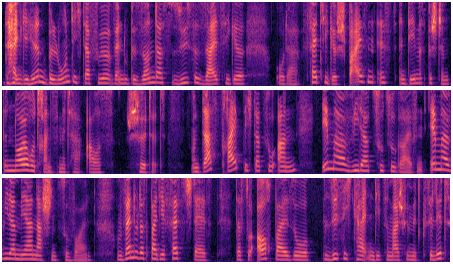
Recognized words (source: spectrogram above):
dein Gehirn belohnt dich dafür, wenn du besonders süße, salzige oder fettige Speisen isst, indem es bestimmte Neurotransmitter ausschüttet. Und das treibt dich dazu an, immer wieder zuzugreifen, immer wieder mehr naschen zu wollen. Und wenn du das bei dir feststellst, dass du auch bei so Süßigkeiten, die zum Beispiel mit Xylit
